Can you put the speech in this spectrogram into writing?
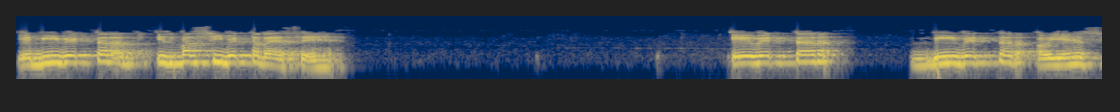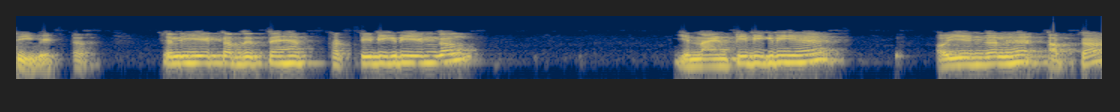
ये बी वेक्टर अब इस बार सी वेक्टर ऐसे है। ए वेक्टर बी वेक्टर और यह है सी वेक्टर चलिए ये कर देते हैं थर्टी डिग्री एंगल ये नाइन्टी डिग्री है और ये एंगल है आपका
